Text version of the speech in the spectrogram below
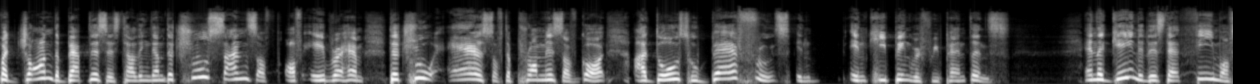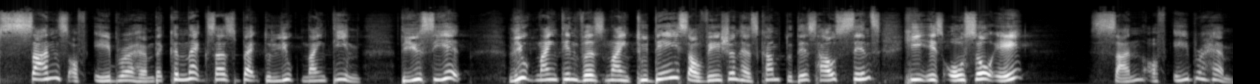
But John the Baptist is telling them the true sons of, of Abraham, the true heirs of the promise of God, are those who bear fruits in, in keeping with repentance. And again, it is that theme of sons of Abraham that connects us back to Luke 19. Do you see it? Luke 19, verse 9. Today salvation has come to this house since he is also a son of Abraham.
